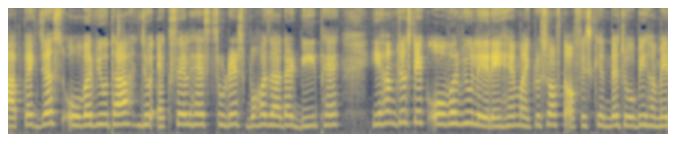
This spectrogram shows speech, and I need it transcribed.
आपका एक जस्ट ओवरव्यू था जो एक्सेल है। स्टूडेंट्स बहुत ज़्यादा डीप है। ये हम जस्ट एक ओवरव्यू ले रहे हैं माइक्रोसॉफ्ट ऑफ़िस के अंदर जो भी हमें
